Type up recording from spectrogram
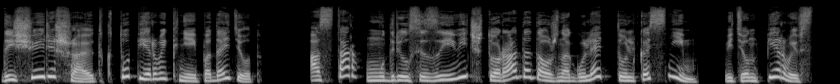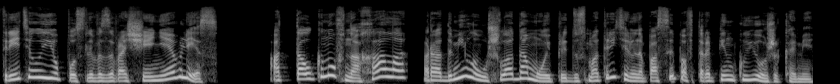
да еще и решают, кто первый к ней подойдет. Астар умудрился заявить, что Рада должна гулять только с ним, ведь он первый встретил ее после возвращения в лес. Оттолкнув нахала, Радмила ушла домой, предусмотрительно посыпав тропинку ежиками.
